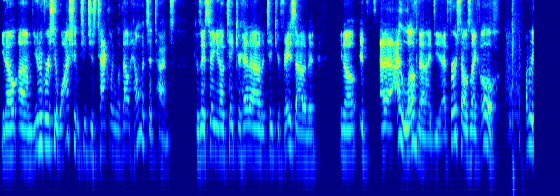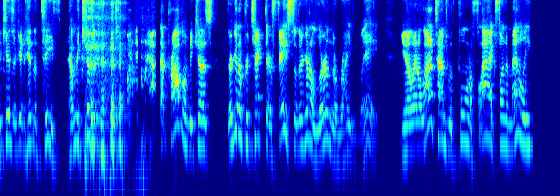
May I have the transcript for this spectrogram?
You know, um, University of Washington teaches tackling without helmets at times because they say, you know, take your head out of it, take your face out of it. You know, if I, I love that idea. At first, I was like, oh, how many kids are getting hit in the teeth? How many kids are, they don't have that problem because they're going to protect their face, so they're going to learn the right way. You know, and a lot of times with pulling a flag, fundamentally,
